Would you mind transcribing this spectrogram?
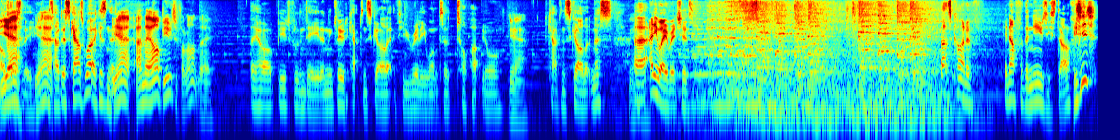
Yeah, obviously. yeah. That's how discounts work, isn't it? Yeah, and they are beautiful, aren't they? They are beautiful indeed, and include Captain Scarlet if you really want to top up your Yeah. Captain Scarletness. Yeah. Uh, anyway, Richard, that's kind of enough of the newsy stuff. Is it?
